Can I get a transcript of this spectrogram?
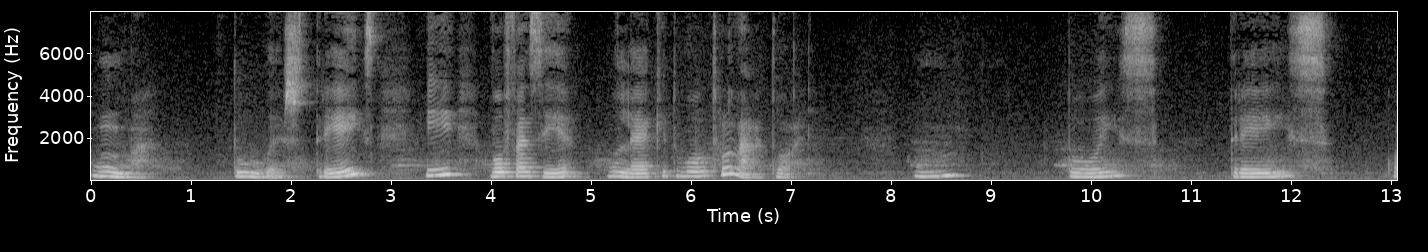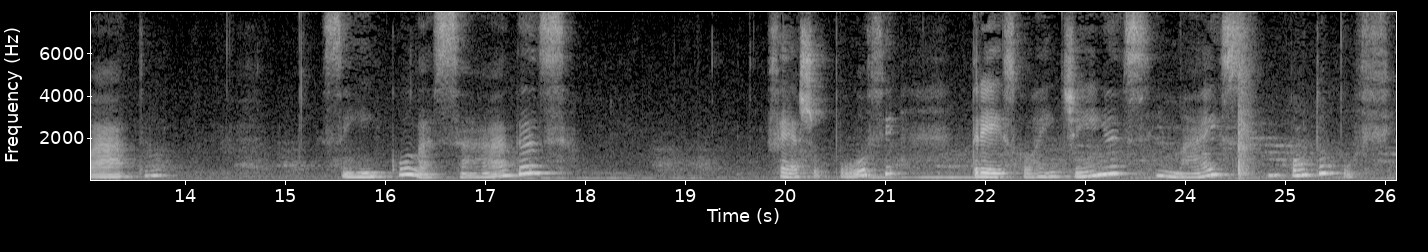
uma, duas, três, e vou fazer o leque do outro lado, olha. Um, dois, três, quatro, cinco laçadas. Fecho o puff, três correntinhas e mais um ponto puff.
